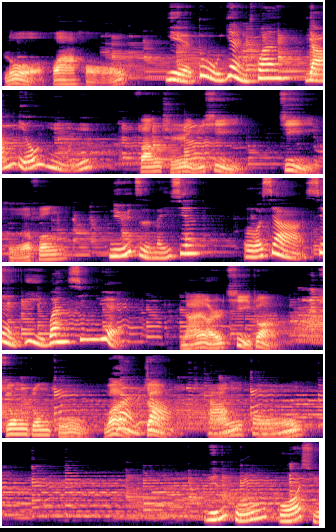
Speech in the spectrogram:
落花红。野渡燕川杨柳雨，芳池鱼戏芰荷风。女子眉纤，额下现一弯新月。男儿气壮，胸中吐万丈长虹。云浦国学。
